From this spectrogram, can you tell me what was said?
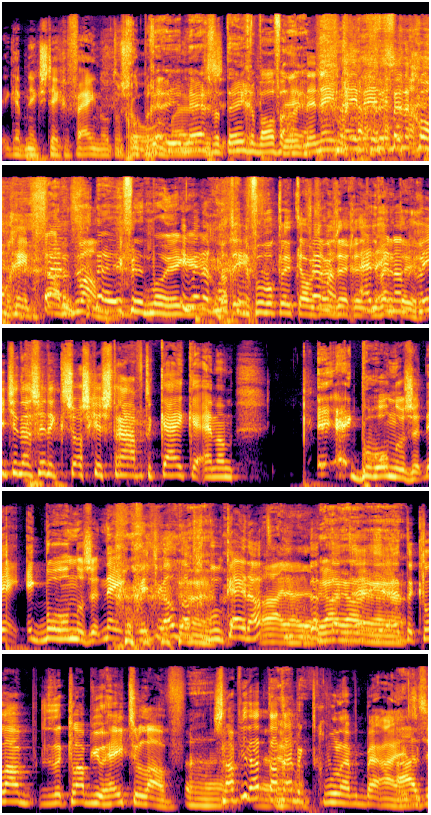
ik heb niks tegen Feyenoord of zo. begin. maar Nergens wat tegen, behalve Nee, Ajax. nee, nee, nee, nee, ik ben er gewoon geen Ja, fan dat- van. nee, ik vind het mooi. Ik, Ik ben er gewoon Dat in de voetbalkleedkamer zou je zeggen, En, je bent en dan, tegen. weet je, dan zit ik zoals gisteravond te kijken en dan... Ik, ik bewonder ze. Nee, ik bewonder ze. Nee, weet je wel, dat gevoel, ken je dat? Ah, ja, ja. Dat- Ja, dat, ja, ja, ja. The club, the club you hate to love. Eh, Snap je dat? Dat ja. heb ik, het gevoel heb ik bij Ajax. Ah, the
